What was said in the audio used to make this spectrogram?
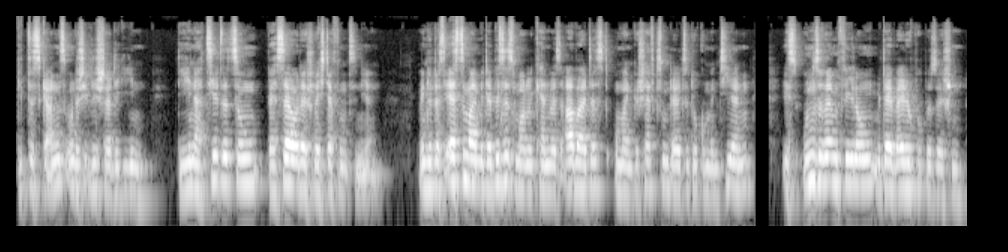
gibt es ganz unterschiedliche Strategien, die je nach Zielsetzung besser oder schlechter funktionieren. Wenn du das erste Mal mit der Business Model Canvas arbeitest, um ein Geschäftsmodell zu dokumentieren, ist unsere Empfehlung mit der Value Proposition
